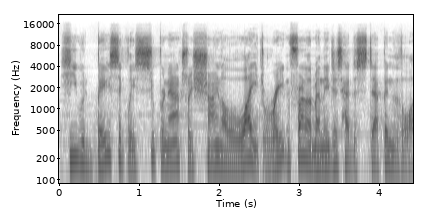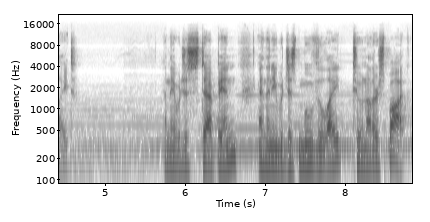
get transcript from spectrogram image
He would basically supernaturally shine a light right in front of them, and they just had to step into the light. And they would just step in, and then He would just move the light to another spot.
